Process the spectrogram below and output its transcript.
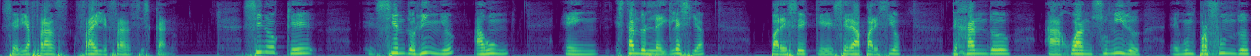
sería fraile franciscano, sino que eh, siendo niño aún en estando en la iglesia parece que se le apareció dejando a Juan sumido en un profundo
